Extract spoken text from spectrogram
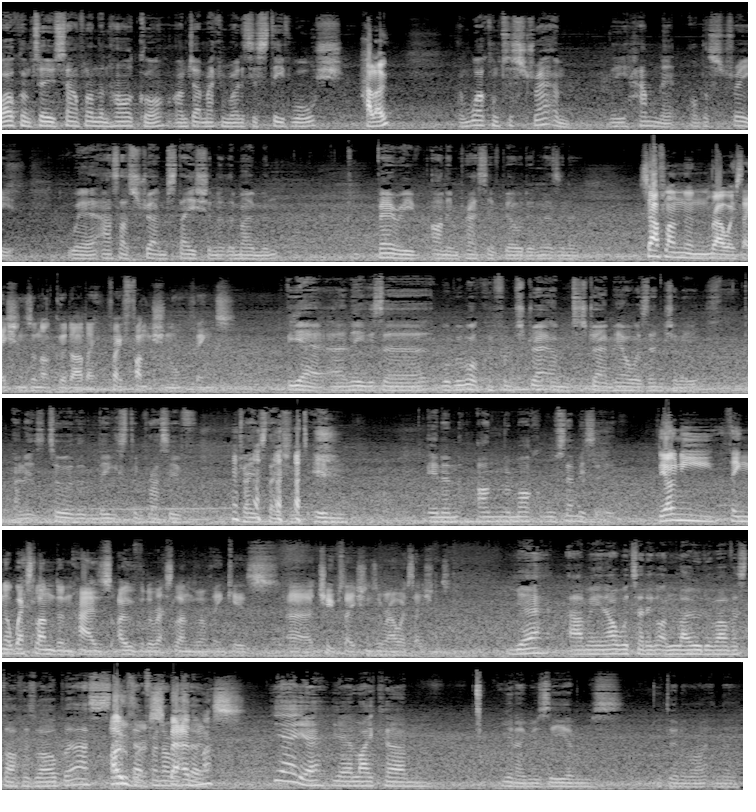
Welcome to South London Hardcore. I'm Jack McInroy. This is Steve Walsh. Hello. And welcome to Streatham, the hamlet on the street. We're outside Streatham Station at the moment. Very unimpressive building, isn't it? South London railway stations are not good, are they? Very functional things. Yeah, and these uh, we'll be walking from Streatham to Streatham Hill essentially, and it's two of the least impressive train stations in in an unremarkable semi-city. The only thing that West London has over the rest of London, I think, is uh, tube stations and railway stations. Yeah, I mean, I would say they got a load of other stuff as well, but that's Over that us, better show. than us. Yeah, yeah, yeah. Like um, you know, museums. They're doing all right in there.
